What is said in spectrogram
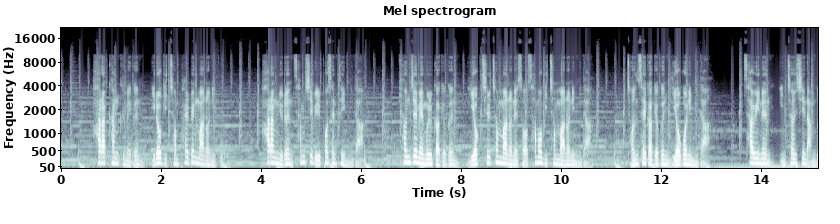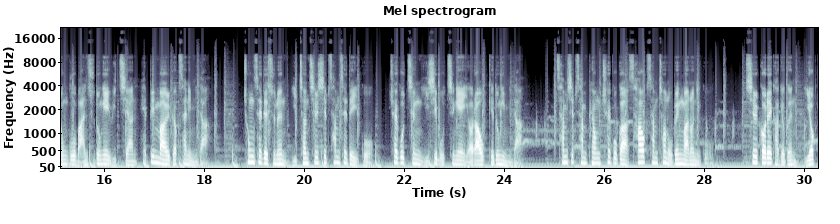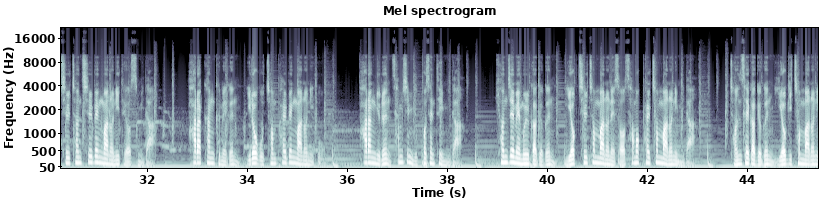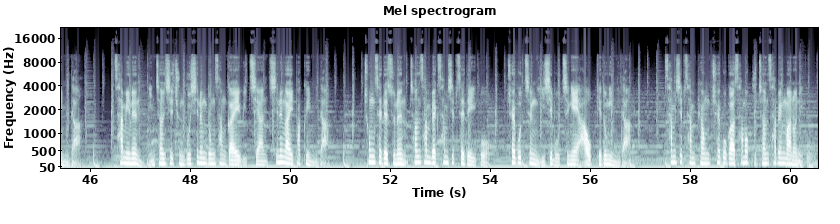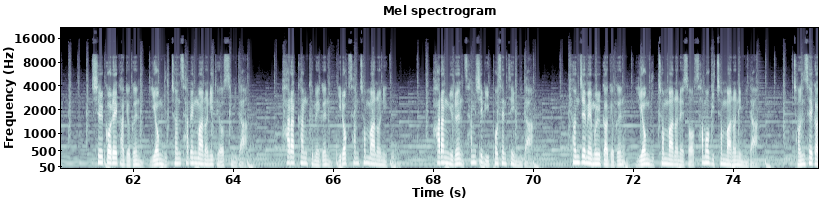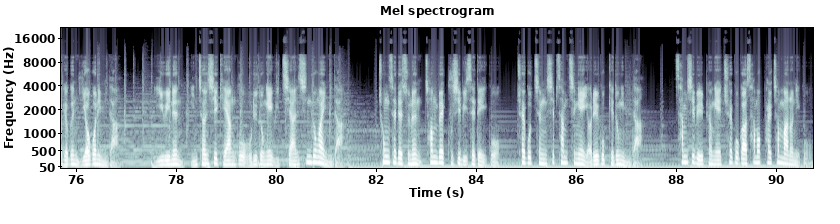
하락한 금액은 1억 2,800만 원이고 하락률은 31%입니다. 현재 매물 가격은 2억 7천만 원에서 3억 2천만 원입니다. 전세 가격은 2억 원입니다. 4위는 인천시 남동구 만수동에 위치한 햇빛마을 벽산입니다. 총 세대 수는 2073세대이고 최고층 25층에 19개 동입니다. 33평 최고가 4억 3,500만 원이고 실거래 가격은 2억 7,700만 원이 되었습니다. 하락한 금액은 1억 5,800만 원이고 하락률은 36%입니다. 현재 매물 가격은 2억 7천만 원에서 3억 8천만 원입니다. 전세 가격은 2억 2천만 원입니다. 3위는 인천시 중구 신흥동 상가에 위치한 신흥 아이파크입니다. 총 세대 수는 1330세대이고 최고층 25층에 9개동입니다. 33평 최고가 3억 9,400만 원이고 실거래 가격은 2억 6,400만 원이 되었습니다. 하락한 금액은 1억 3천만 원이고 하락률은 32%입니다. 현재 매물 가격은 2억 6천만 원에서 3억 2천만 원입니다. 전세 가격은 2억 원입니다. 2위는 인천시 계양구 오류동에 위치한 신동아입니다. 총 세대수는 1192세대이고 최고층 13층에 17개동입니다. 31평의 최고가 3억 8천만 원이고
